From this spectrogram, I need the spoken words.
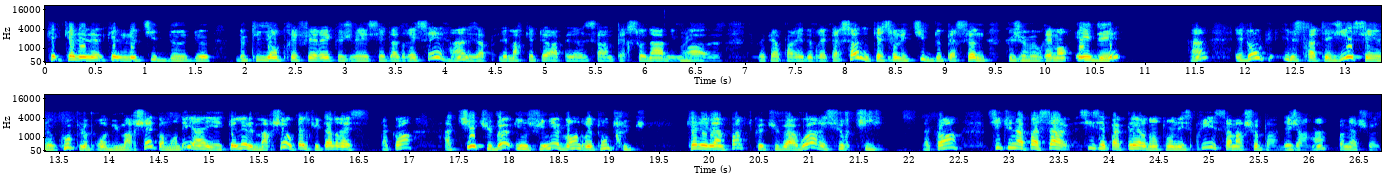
quel, est le, type de, de, client préféré que je vais essayer d'adresser. Hein? les, les, marketeurs appellent ça un persona, mais moi, euh, je préfère parler de vraies personnes. Quels sont les types de personnes que je veux vraiment aider hein? et donc, une stratégie, c'est le couple pro du marché, comme on dit, hein, et quel est le marché auquel tu t'adresses, d'accord? À qui tu veux, in fine, vendre ton truc quel est l'impact que tu vas avoir et sur qui. D'accord? Si tu n'as pas ça, si ce n'est pas clair dans ton esprit, ça ne marche pas, déjà, hein, première chose.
